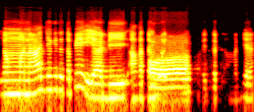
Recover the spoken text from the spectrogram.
yang mana aja gitu tapi ya di angkatan gue Oh. gitu, belajar sama dia.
